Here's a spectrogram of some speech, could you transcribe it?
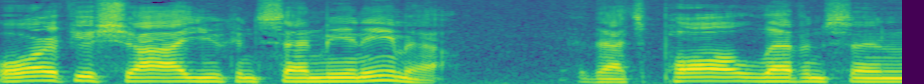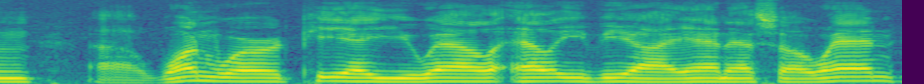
Or if you're shy, you can send me an email. That's Paul Levinson uh, one word, P A U L L E V I N S O N,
